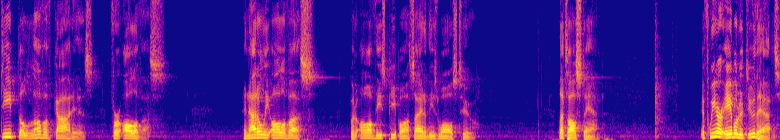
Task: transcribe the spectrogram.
deep the love of God is for all of us. And not only all of us, but all of these people outside of these walls, too. Let's all stand. If we are able to do that,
